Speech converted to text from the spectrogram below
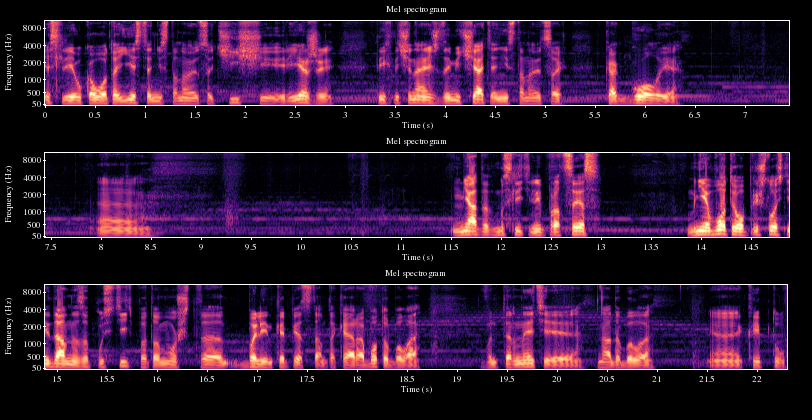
если у кого-то есть, они становятся чище, реже. Ты их начинаешь замечать, они становятся как голые. Э, у меня этот мыслительный процесс. Мне вот его пришлось недавно запустить, потому что, блин, капец, там такая работа была в интернете. Надо было э, крипту.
